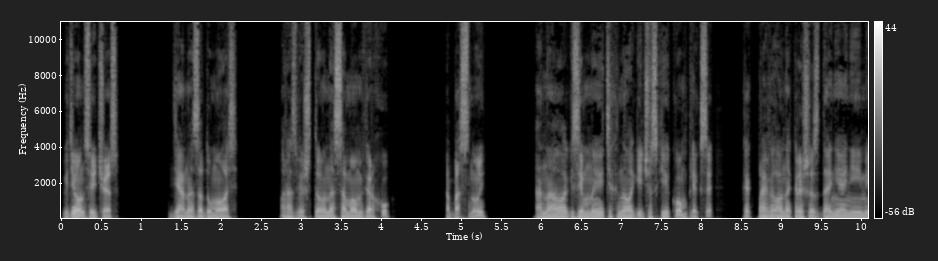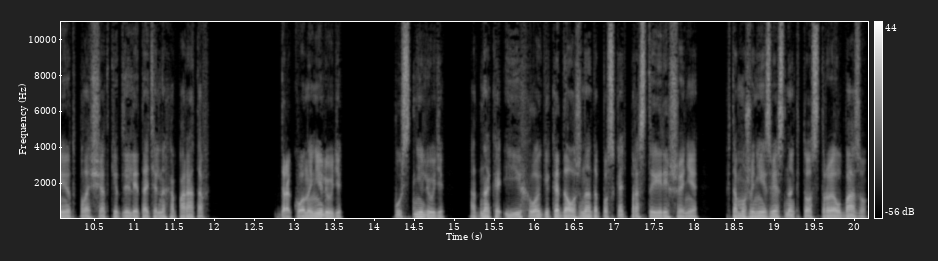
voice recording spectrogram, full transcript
Где он сейчас?» Диана задумалась. «Разве что на самом верху?» «Обоснуй». Аналог земные технологические комплексы. Как правило, на крыше здания они имеют площадки для летательных аппаратов. Драконы не люди. Пусть не люди, однако и их логика должна допускать простые решения — к тому же неизвестно, кто строил базу.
